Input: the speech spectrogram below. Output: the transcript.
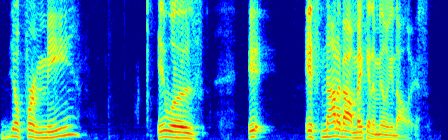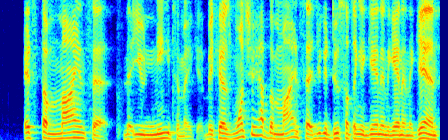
you know, for me, it was it. It's not about making a million dollars. It's the mindset that you need to make it because once you have the mindset, you could do something again and again and again.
